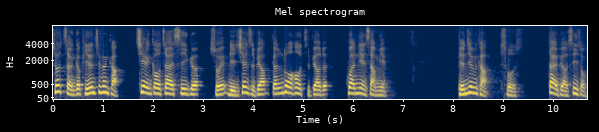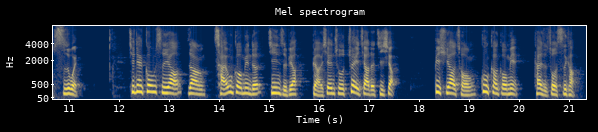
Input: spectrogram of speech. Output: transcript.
所以，整个平衡积分卡建构在是一个所谓领先指标跟落后指标的观念上面。平衡积分卡所代表是一种思维。今天公司要让财务构面的经营指标表现出最佳的绩效，必须要从顾客构面开始做思考，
